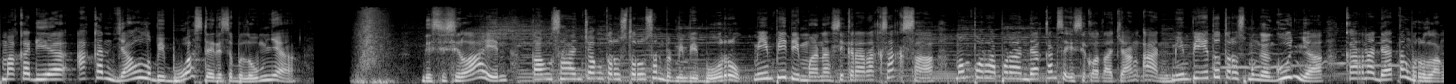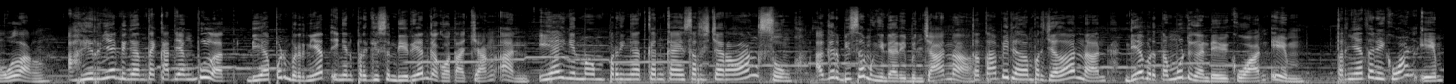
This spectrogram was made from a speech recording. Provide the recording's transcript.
maka dia akan jauh lebih buas dari sebelumnya. Di sisi lain, Tong Sancong terus-terusan bermimpi buruk. Mimpi di mana si kera raksasa memporak-porandakan seisi kota Chang'an. Mimpi itu terus mengganggunya karena datang berulang-ulang. Akhirnya dengan tekad yang bulat, dia pun berniat ingin pergi sendirian ke kota Chang'an. Ia ingin memperingatkan kaisar secara langsung agar bisa menghindari bencana. Tetapi dalam perjalanan, dia bertemu dengan Dewi Kuan Im. Ternyata di Kuan Im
